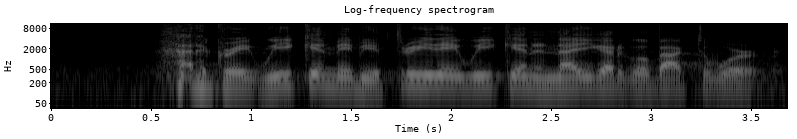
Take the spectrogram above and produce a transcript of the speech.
Had a great weekend, maybe a three-day weekend, and now you got to go back to work.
